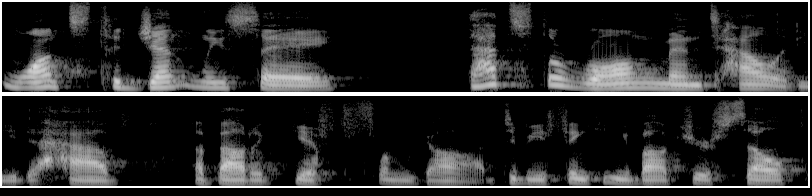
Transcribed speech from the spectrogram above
wants to gently say, that's the wrong mentality to have about a gift from God, to be thinking about yourself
